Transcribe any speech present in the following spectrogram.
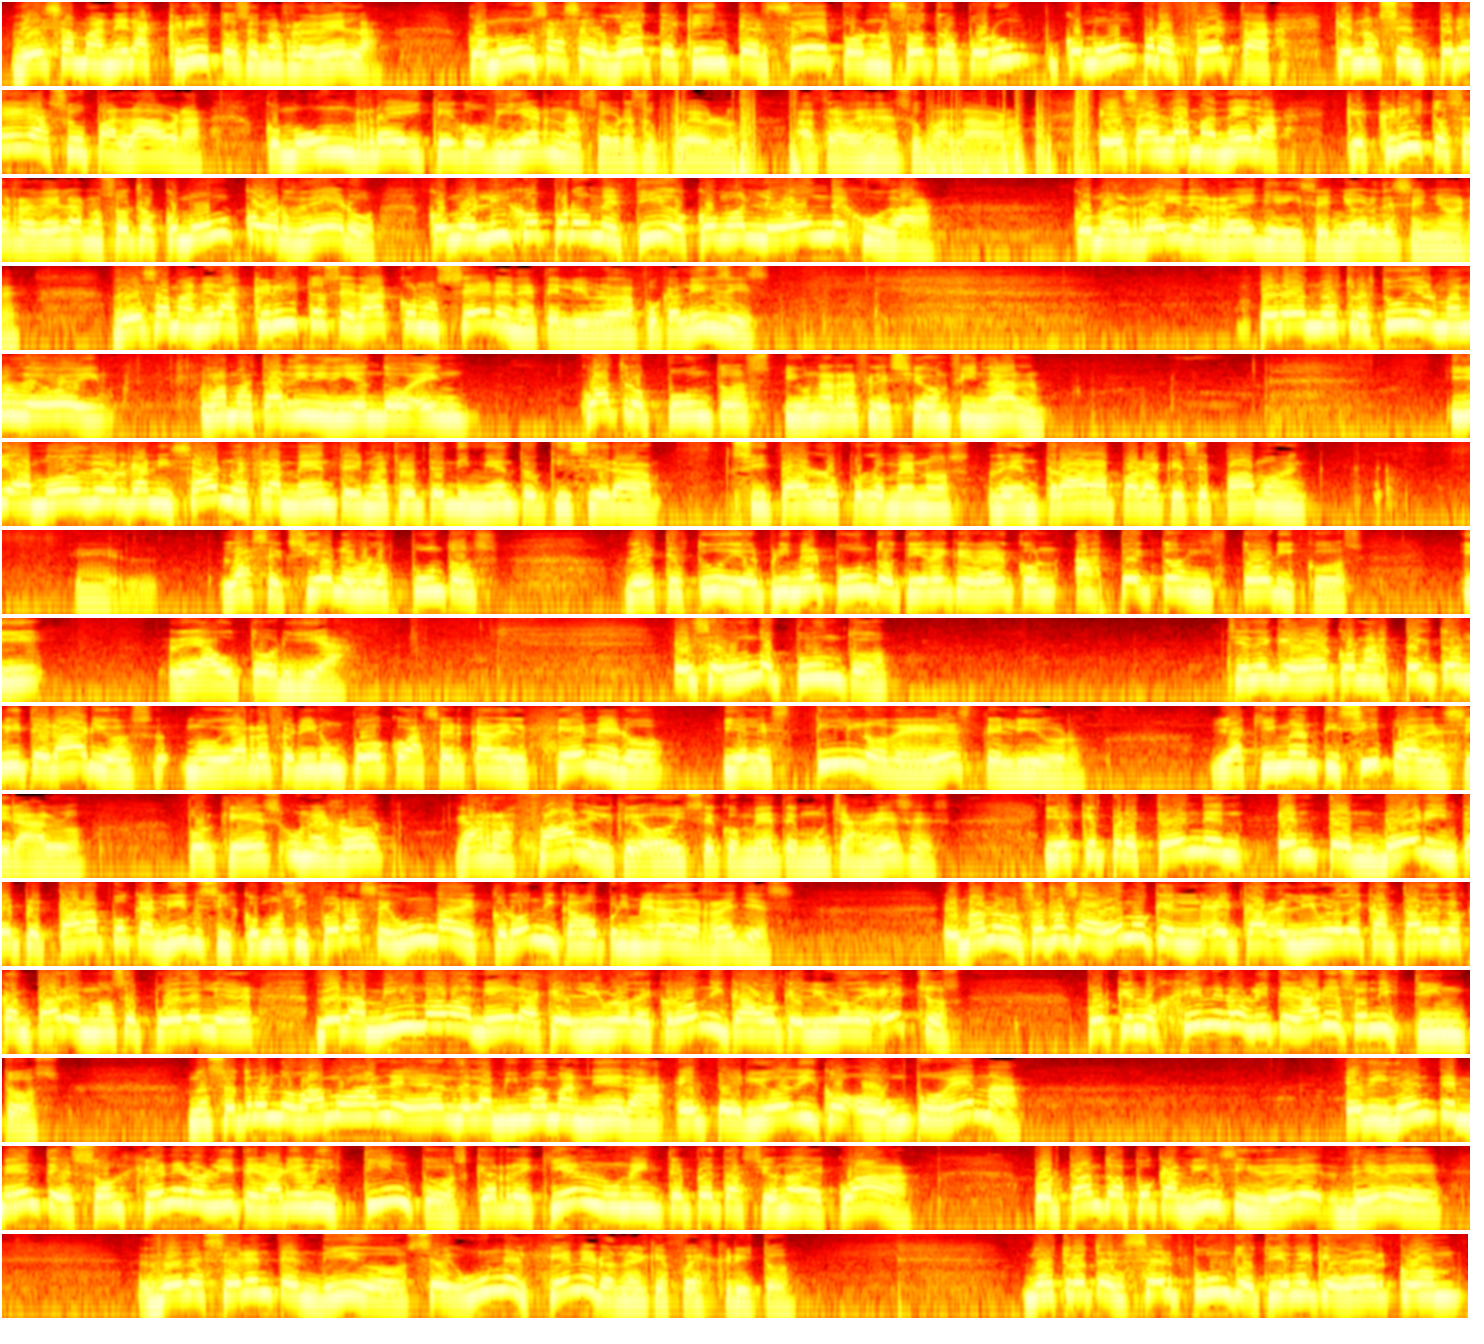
De esa manera Cristo se nos revela como un sacerdote que intercede por nosotros, por un, como un profeta que nos entrega su palabra, como un rey que gobierna sobre su pueblo a través de su palabra. Esa es la manera que Cristo se revela a nosotros como un cordero, como el Hijo prometido, como el león de Judá, como el rey de reyes y señor de señores. De esa manera Cristo se da a conocer en este libro de Apocalipsis. Pero en nuestro estudio, hermanos, de hoy, vamos a estar dividiendo en cuatro puntos y una reflexión final. Y a modo de organizar nuestra mente y nuestro entendimiento, quisiera citarlos por lo menos de entrada para que sepamos eh, las secciones o los puntos de este estudio. El primer punto tiene que ver con aspectos históricos y de autoría. El segundo punto tiene que ver con aspectos literarios. Me voy a referir un poco acerca del género y el estilo de este libro. Y aquí me anticipo a decir algo, porque es un error garrafal el que hoy se comete muchas veces. Y es que pretenden entender e interpretar Apocalipsis como si fuera segunda de crónicas o primera de reyes. Hermanos, nosotros sabemos que el, el, libro de Cantar de los Cantares no se puede leer de la misma manera que el libro de crónicas o que el libro de Hechos. Porque los géneros literarios son distintos. Nosotros no vamos a leer de la misma manera el periódico o un poema. Evidentemente son géneros literarios distintos que requieren una interpretación adecuada. Por tanto, Apocalipsis debe, debe, debe ser entendido según el género en el que fue escrito. Nuestro tercer punto tiene que ver con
